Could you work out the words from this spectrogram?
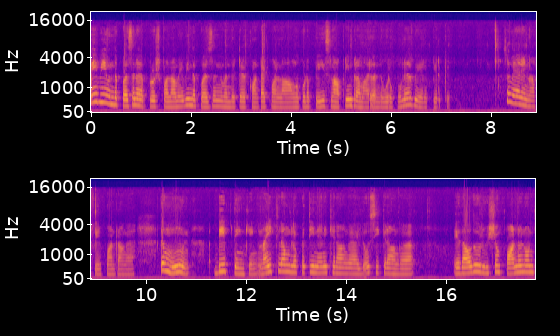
மேபி இந்த பர்சனை அப்ரோச் பண்ணலாம். மேபி இந்த பர்சன் வந்துட்டு காண்டாக்ட் பண்ணலாம். அவங்க கூட பேசலாம் அப்படின்ற மாதிரி அந்த ஒரு உணர்வு எழுப்பியிருக்கு. ஸோ வேறு என்ன ஃபீல் பண்ணுறாங்க த மூன் டீப் திங்கிங் நைட்டில் அவங்கள பற்றி நினைக்கிறாங்க யோசிக்கிறாங்க. ஏதாவது ஒரு விஷயம் பண்ணணும்னு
